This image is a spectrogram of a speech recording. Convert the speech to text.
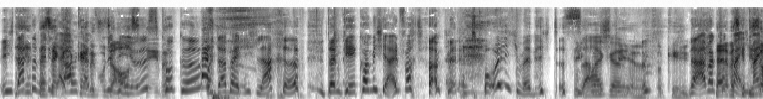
Ich dachte, wenn ja ich einfach keine ganz gute seriös Ausrede. gucke und dabei nicht lache, dann komme ich hier einfach damit durch, wenn ich das Ich sage. verstehe. Okay. Na, aber Nein, aber es mal, gibt ich diese meine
